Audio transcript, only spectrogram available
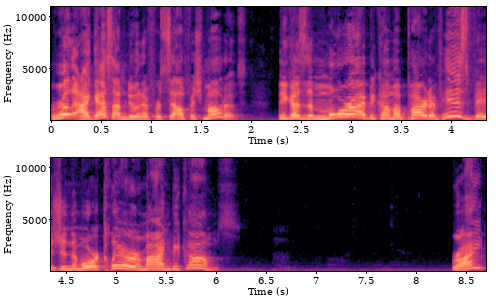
really, I guess I'm doing it for selfish motives. Because the more I become a part of his vision, the more clearer mine becomes. Right?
